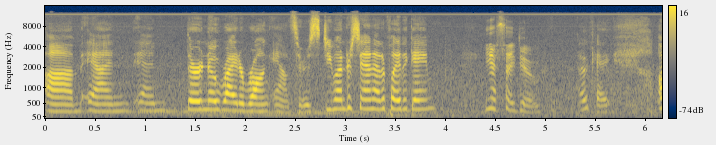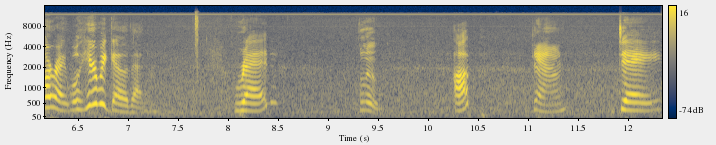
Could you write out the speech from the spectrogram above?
um, and, and there are no right or wrong answers. Do you understand how to play the game? Yes, I do. Okay. All right, well, here we go then. Red, Blue, up, down, day,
